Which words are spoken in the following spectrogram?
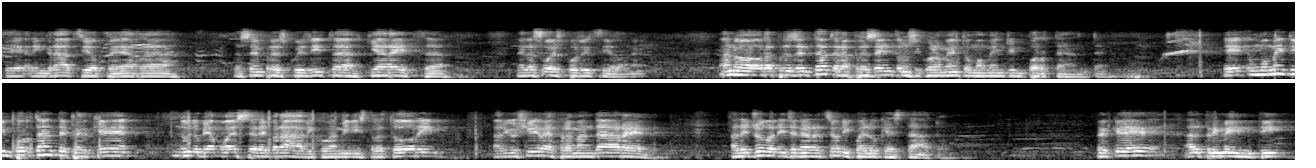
che ringrazio per la sempre squisita chiarezza nella sua esposizione, hanno rappresentato e rappresentano sicuramente un momento importante. E un momento importante perché noi dobbiamo essere bravi come amministratori a riuscire a tramandare alle giovani generazioni quello che è stato, perché altrimenti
